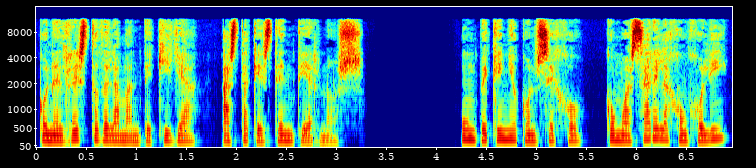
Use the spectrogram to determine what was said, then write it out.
con el resto de la mantequilla, hasta que estén tiernos. Un pequeño consejo, como asar el ajonjolí,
